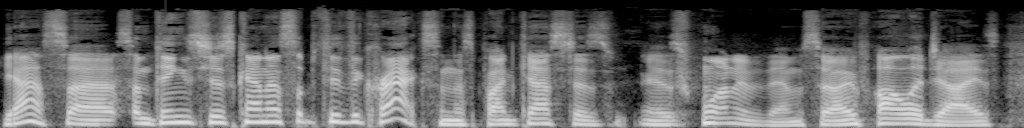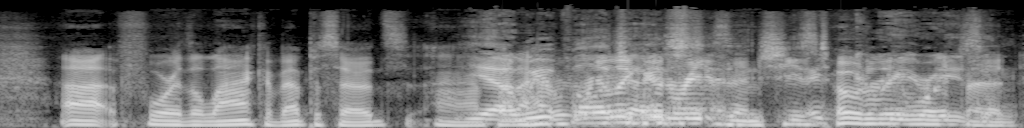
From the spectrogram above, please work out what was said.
yes, uh, some things just kind of slip through the cracks, and this podcast is is one of them. So I apologize uh, for the lack of episodes. Uh, yeah, we have. Really good reason. She's totally Great worth reason. it.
